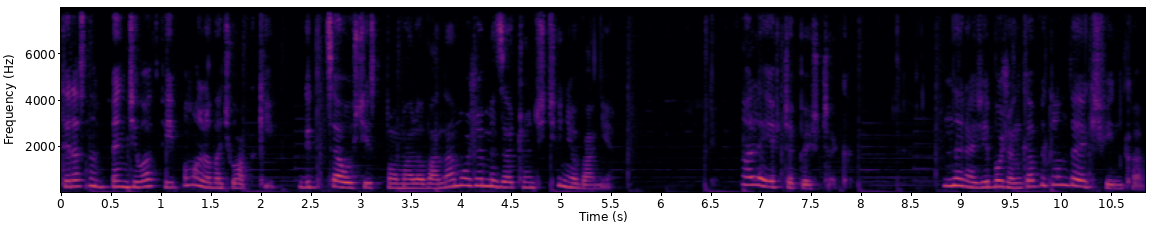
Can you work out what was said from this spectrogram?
Teraz nam będzie łatwiej pomalować łapki. Gdy całość jest pomalowana, możemy zacząć cieniowanie. Ale jeszcze pyszczek. Na razie Bożenka wygląda jak świnka,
